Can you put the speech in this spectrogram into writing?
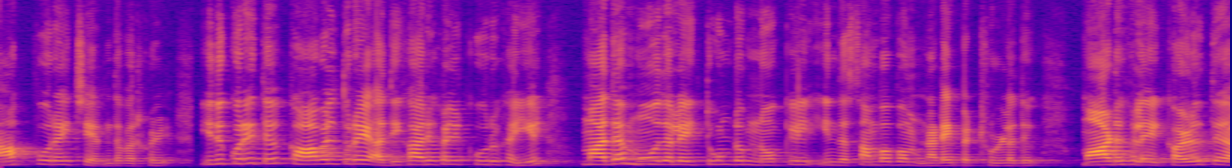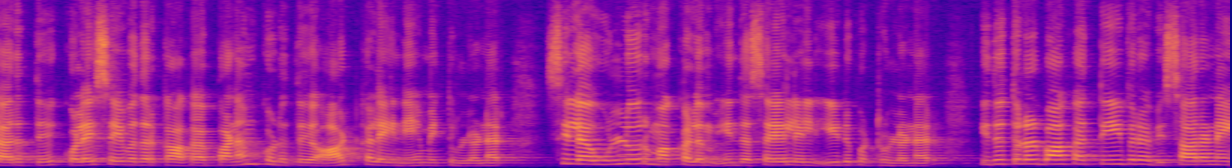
நாக்பூரை சேர்ந்தவர்கள். இதுகுறித்து காவல்துறை அதிகாரிகள் கூறுகையில் மத மோதலை தூண்டும் நோக்கில் இந்த சம்பவம் நடைபெற்றுள்ளது. மாடுகளை கழுத்து அறுத்து கொலை செய்வதற்காக பணம் கொடுத்து ஆட்களை நியமித்துள்ளனர். சில உள்ளூர் மக்களும் இந்த செயலில் ஈடுபட்டுள்ளனர். இது தொடர்பாக தீவிர விசாரணை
